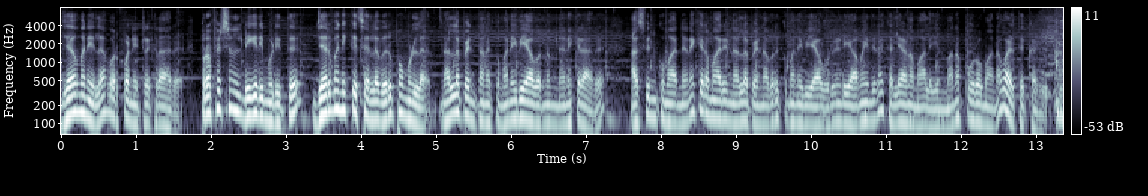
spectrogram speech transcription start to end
ஜெர்மனியில் ஒர்க் பண்ணிட்டுருக்கிறாரு. ப்ரொஃபஷனல் டிகிரி முடித்து ஜெர்மனிக்கு செல்ல விருப்பமுள்ள நல்ல பெண் தனக்கு மனைவியாக வரணும்னு நினைக்கிறாரு. அஸ்வின் குமார் நினைக்கிற மாதிரி நல்ல பெண் அவருக்கு மனைவியாக உடனடியாக அமைந்திட கல்யாண மாலையின் மனப்பூர்வமான வாழ்த்துக்கள்.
